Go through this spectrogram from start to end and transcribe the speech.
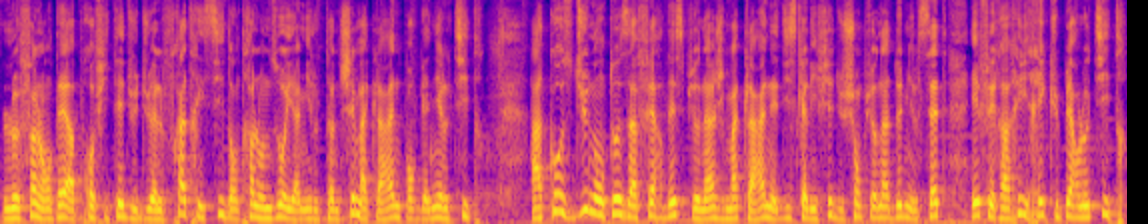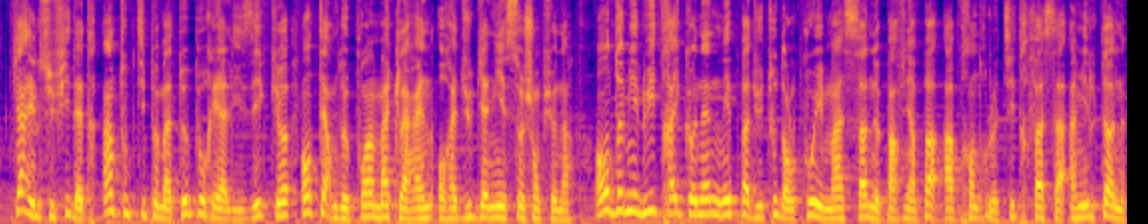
le Finlandais a profité du duel fratricide entre Alonso et Hamilton chez McLaren pour gagner le titre. À cause d'une honteuse affaire d'espionnage, McLaren est disqualifié du championnat 2007 et Ferrari récupère le titre. Car il suffit d'être un tout petit peu matheux pour réaliser que, en termes de points, McLaren aurait dû gagner ce championnat. En 2008, Raikkonen n'est pas du tout dans le coup et Massa ne parvient pas à prendre le titre face à Hamilton.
